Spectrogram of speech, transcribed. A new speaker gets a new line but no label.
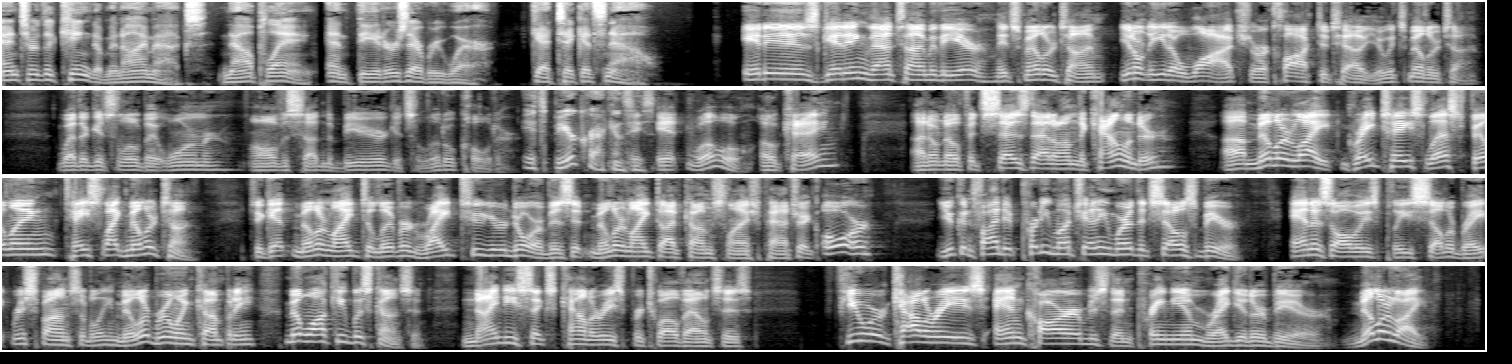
Enter the kingdom in IMAX, now playing, and theaters everywhere. Get tickets now.
It is getting that time of the year. It's Miller time. You don't need a watch or a clock to tell you. It's Miller time. Weather gets a little bit warmer. All of a sudden, the beer gets a little colder.
It's beer cracking season.
It, it whoa, okay. I don't know if it says that on the calendar. Uh, Miller Lite, great taste, less filling, tastes like Miller time. To get Miller Lite delivered right to your door, visit millerlite.com slash Patrick or you can find it pretty much anywhere that sells beer. And as always, please celebrate responsibly. Miller Brewing Company, Milwaukee, Wisconsin. 96 calories per 12 ounces. Fewer calories and carbs than premium regular beer. Miller Lite.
